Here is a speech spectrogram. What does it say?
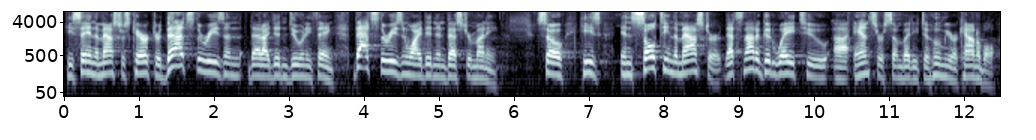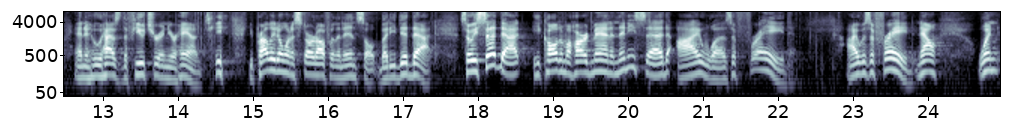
He's saying the master's character, that's the reason that I didn't do anything. That's the reason why I didn't invest your money. So he's insulting the master. That's not a good way to uh, answer somebody to whom you're accountable and who has the future in your hand. you probably don't want to start off with an insult, but he did that. So he said that. He called him a hard man, and then he said, I was afraid. I was afraid. Now, when,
